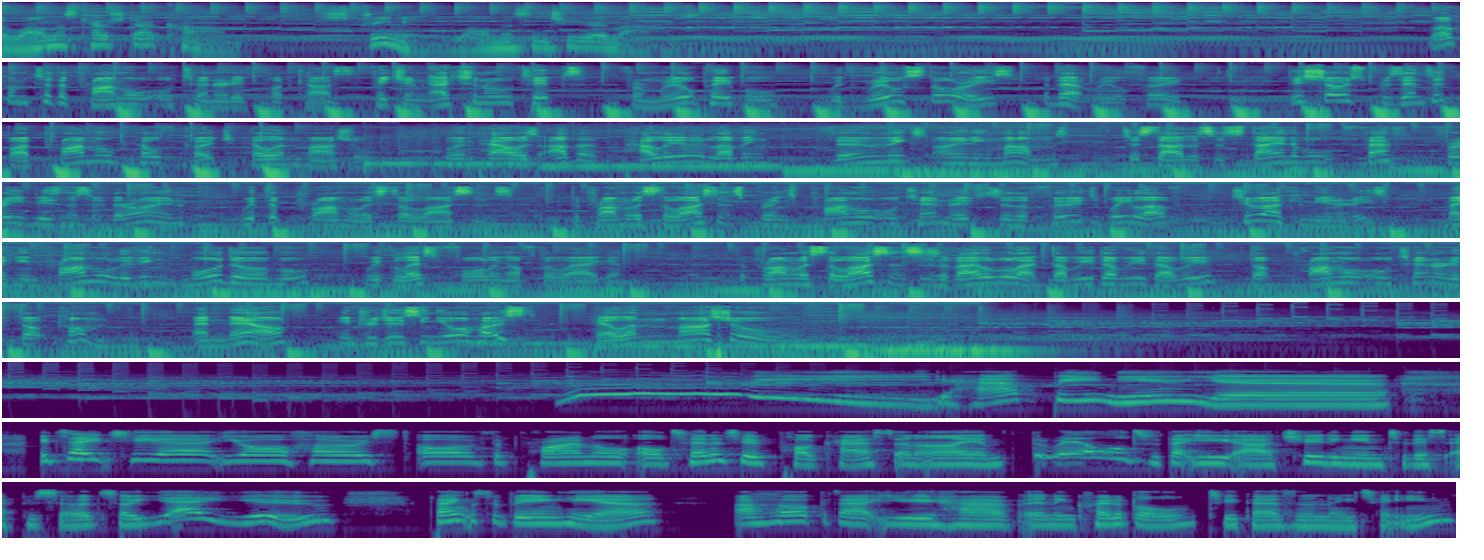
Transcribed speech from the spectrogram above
thewellnesscouch.com, streaming wellness into your lives. Welcome to the Primal Alternative Podcast, featuring actionable tips from real people with real stories about real food. This show is presented by Primal Health Coach Helen Marshall, who empowers other paleo loving, Thermomix owning mums to start a sustainable, faff free business of their own with the Primalista license. The Primalista license brings primal alternatives to the foods we love to our communities, making primal living more doable with less falling off the wagon. The Primalista license is available at www.primalalternative.com. And now, introducing your host, Helen Marshall. Happy New Year! It's H here, your host of the Primal Alternative podcast, and I am thrilled that you are tuning into this episode. So, yay, you! Thanks for being here. I hope that you have an incredible 2018.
